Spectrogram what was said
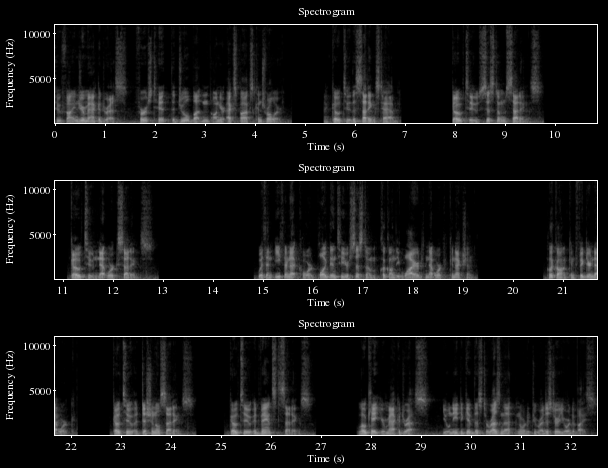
To find your MAC address, first hit the jewel button on your Xbox controller. Go to the Settings tab. Go to System Settings. Go to Network Settings. With an Ethernet cord plugged into your system, click on the Wired Network connection. Click on Configure Network. Go to Additional Settings. Go to Advanced Settings. Locate your MAC address. You will need to give this to ResNet in order to register your device.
